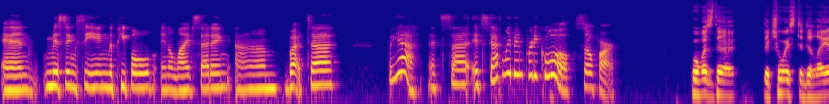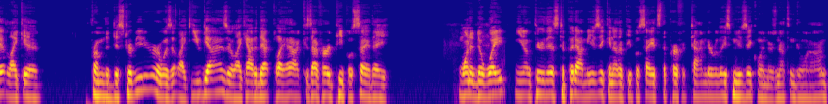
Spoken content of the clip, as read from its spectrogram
and missing seeing the people in a live setting um but uh but yeah it's uh it's definitely been pretty cool so far What was the the choice to delay it? Like, uh, from the distributor, or was it like you guys, or like how did that play out? Because I've heard people say they wanted to wait, you know, through this to put out music, and other people say it's the perfect time to release music when there's nothing going on.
